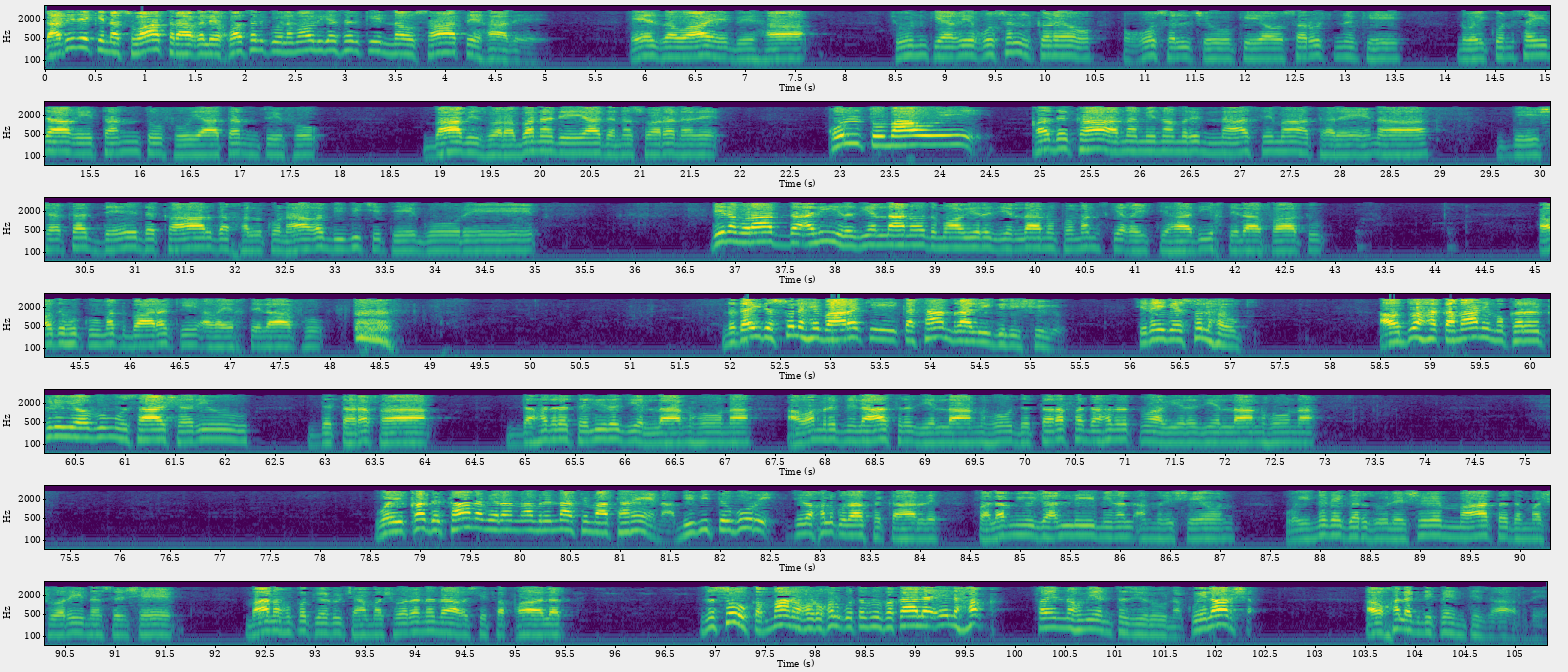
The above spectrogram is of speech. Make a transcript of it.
دا دې دې کې نسوات راغله خو اصل کې علما لګي سر کې نوسات هاله اے زوای بها چون کې هغه غسل کړو غسل چو کې او سرچن کې نوې کون سیدا غي تن تو فو یا تن تو فو باب زوربن دې یاد نسورن دې قلت ماوي قد کان من امر الناس ما ترینا بیشک دې د کار د خلکو ناغ بیبي چې ته ګوري دین مراد د علی رضی الله عنه د معاویه رضی الله عنه په منځ کې غي اجتهادي اختلافات او د حکومت باره کې هغه اختلاف نو دای د صلح باره کې کسان را لېږلي شوي چې دای به صلح وکړي او دو حکمان مقرر کړی یو ابو موسی شریو د طرفا د حضرت علی رضی الله عنه نا او عمر ابن العاص رضی الله عنه د طرفا د حضرت معاویه رضی الله عنه نا وای قد کان میرن امر الناس ما ترینا بی بی ته ګوري چې د خلکو دا سکار دی فلم یجلی من الامر شیون وای نه د ګرځول شی ما ته د مشورې نسر شی ما نه په کېړو چا مشوره نه دا او شی فقالت زسو کما نه هر خلکو ته فقال الحق فانهم ينتظرونك ویلارش او خلق دې په انتظار دی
